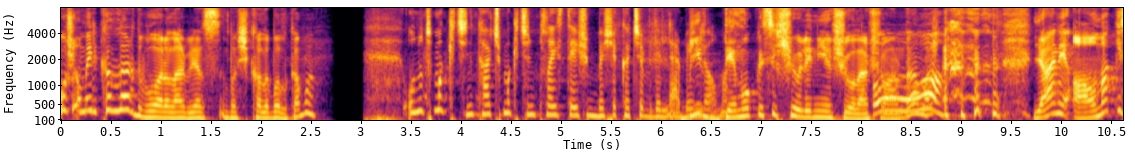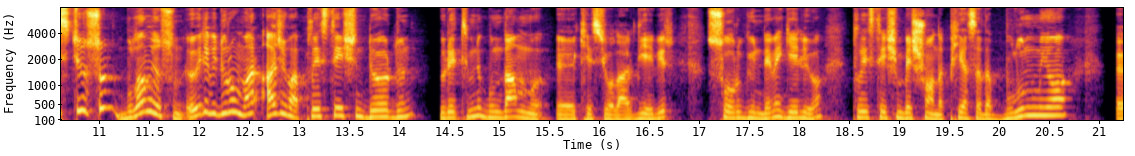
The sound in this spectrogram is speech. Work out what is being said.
Hoş Amerikalılar da bu aralar biraz başı kalabalık ama Unutmak için, kaçmak için PlayStation 5'e kaçabilirler belli bir olmaz. demokrasi şöleni yaşıyorlar şu anda ama Oo! yani almak istiyorsun bulamıyorsun. Öyle bir durum var. Acaba PlayStation 4'ün üretimini bundan mı e, kesiyorlar diye bir soru gündeme geliyor. PlayStation 5 şu anda piyasada bulunmuyor. E,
